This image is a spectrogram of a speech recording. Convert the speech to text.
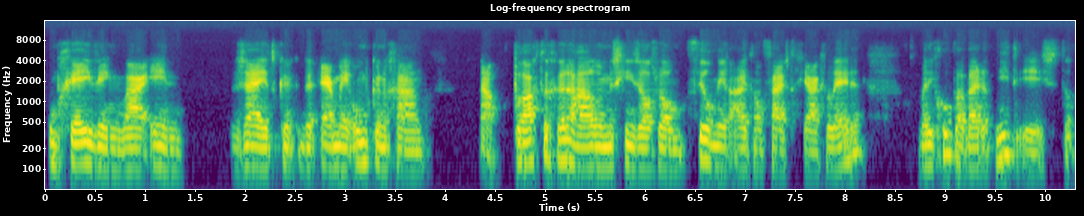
omgeving waarin zij het ermee om kunnen gaan nou, prachtig, daar halen we misschien zelfs wel veel meer uit dan 50 jaar geleden. Maar die groep waarbij dat niet is, dat,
